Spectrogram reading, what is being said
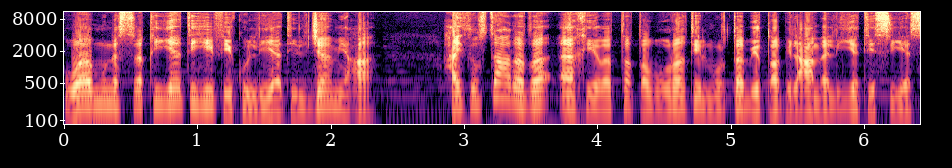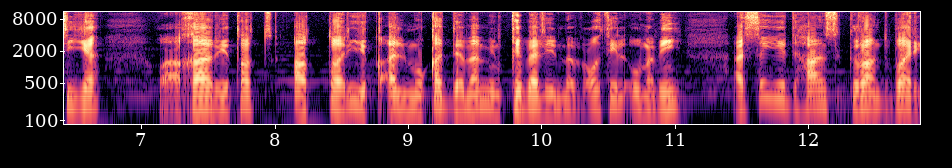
ومنسقياته في كليات الجامعة. حيث استعرض آخر التطورات المرتبطة بالعملية السياسية وخارطة الطريق المقدمة من قبل المبعوث الأممي السيد هانس جراندبارغ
